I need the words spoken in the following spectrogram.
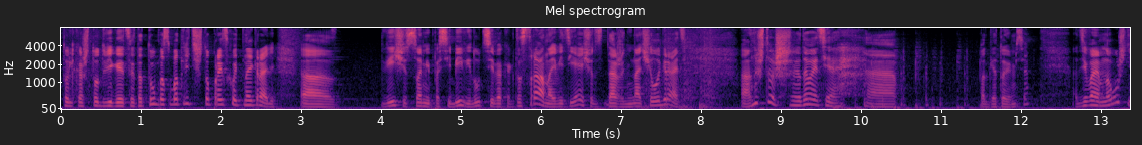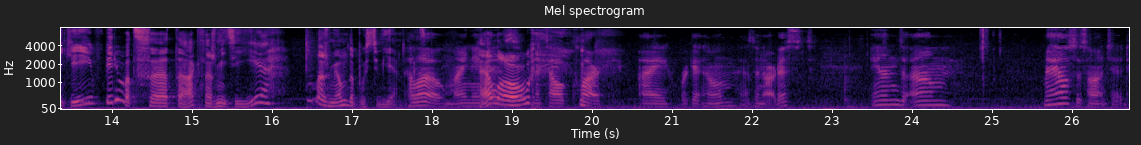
Только что двигается эта тумба, смотрите, что происходит на экране. Вещи сами по себе ведут себя как-то странно, а ведь я еще даже не начал играть. А, ну что ж, давайте а, подготовимся. Одеваем наушники и вперед. А, так, нажмите Е. Нажмем, допустим, Е. Hello, my name Hello. is Natal Clark. I work at home as an artist, and um, my house is haunted.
